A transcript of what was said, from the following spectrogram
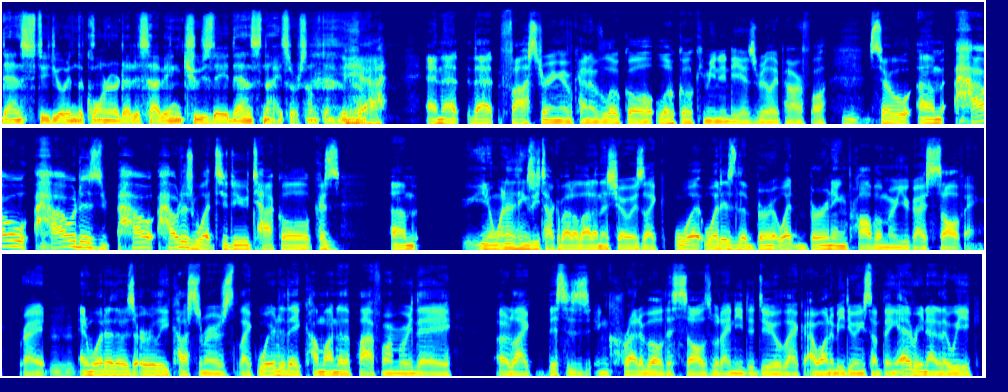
dance studio in the corner that is having Tuesday dance nights or something. you know? Yeah. And that that fostering of kind of local local community is really powerful. So um how how does how how does WhatTuDu tackle cuz um you know one of the things we talk about a lot on the show is like what what is the burn what burning problem are you guys solving, right? And what are those early customers like where do they come onto the platform where they are like this is incredible, this solves what I need to do, like I want to be doing something every night of the week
